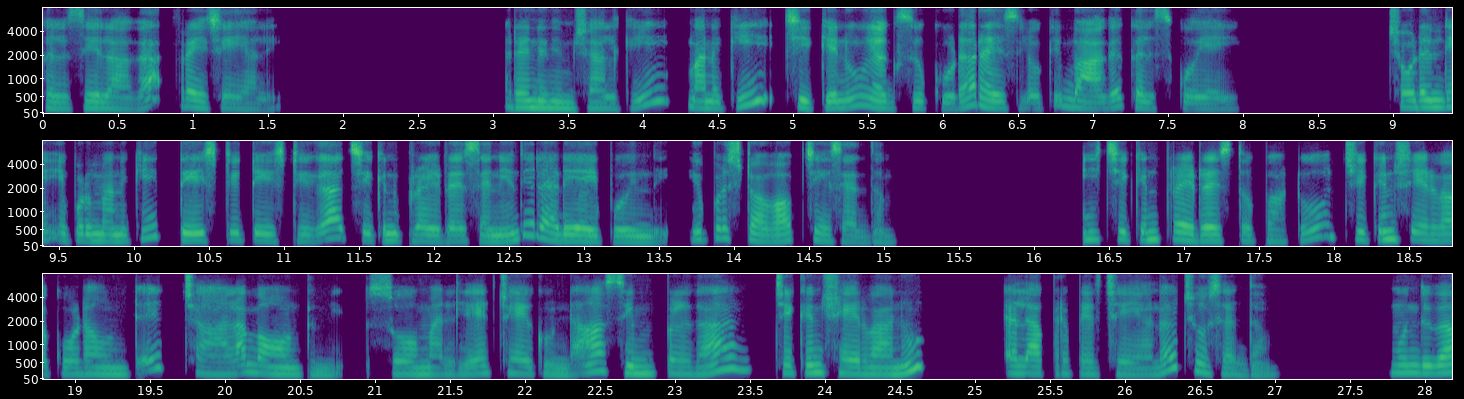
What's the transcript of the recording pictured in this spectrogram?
కలిసేలాగా ఫ్రై చేయాలి. 2 నిమిషాలకి మనకి చికెను, ఎగ్స్ కూడా రైస్‌లోకి బాగా కలిసిపోయాయి. చూడండి ఇప్పుడు మనకి టేస్టీ టేస్టీగా చికెన్ ఫ్రైడ్ రైస్ అనేది రెడీ అయిపోయింది. ఇప్పుడు స్టవ్ ఆఫ్ చేసేద్దాం. ఈ చికెన్ ఫ్రైడ్ రైస్‌తో పాటు చికెన్ షేర్వా కూడా ఉంటే చాలా బావుంటుంది. సో, మరి లేట్ చేయకుండా సింపుల్‌గా చికెన్ షేర్వాను ఎలా ప్రిపేర్ చేయాలో చూసేద్దాం. ముందుగా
